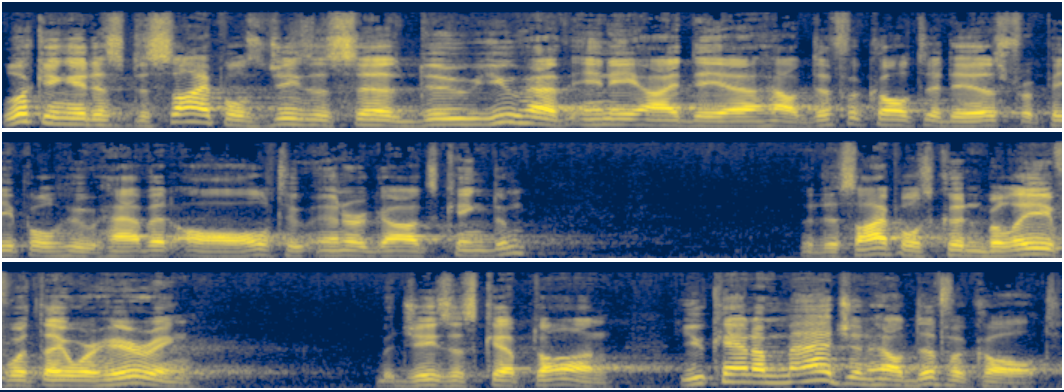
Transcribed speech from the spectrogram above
Looking at his disciples, Jesus said, Do you have any idea how difficult it is for people who have it all to enter God's kingdom? The disciples couldn't believe what they were hearing, but Jesus kept on. You can't imagine how difficult.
